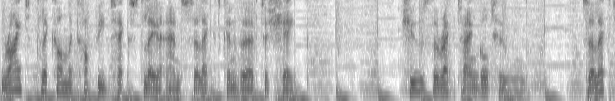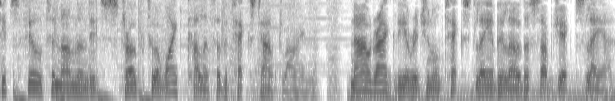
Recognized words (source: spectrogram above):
Right click on the copied text layer and select convert to shape choose the rectangle tool. Select its fill to none and its stroke to a white color for the text outline. Now drag the original text layer below the subject's layer.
